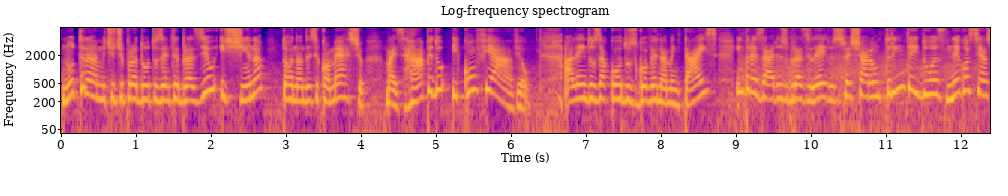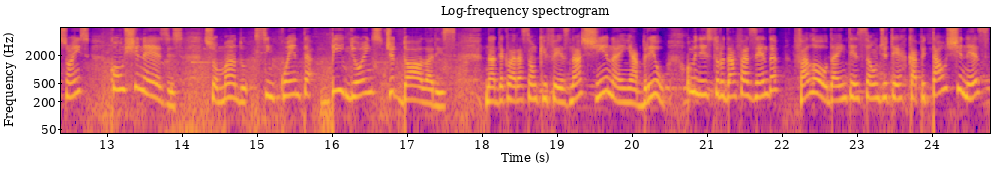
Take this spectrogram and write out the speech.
no trâmite de produtos entre Brasil e China, tornando esse comércio mais rápido e confiável. Além dos acordos governamentais, empresários brasileiros fecharam 32 negociações com os chineses, somando 50 bilhões de dólares. Na declaração que fez na China em abril, o ministro da Fazenda falou da intenção de ter capital chinês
